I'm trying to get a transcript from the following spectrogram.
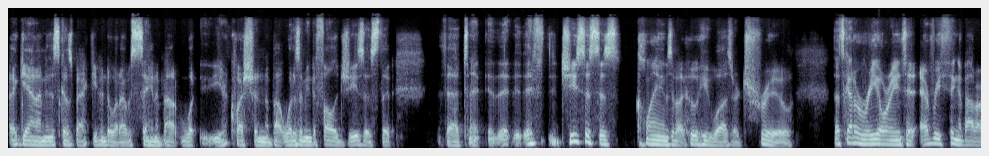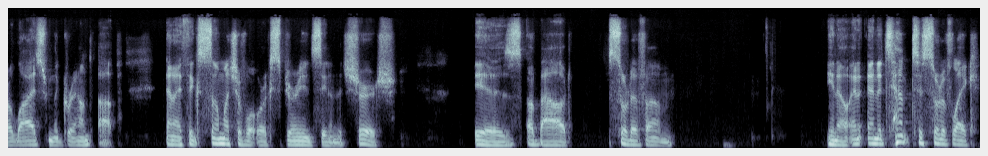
again i mean this goes back even to what i was saying about what your question about what does it mean to follow jesus that that uh, if jesus's claims about who he was are true that's got to reorient everything about our lives from the ground up and i think so much of what we're experiencing in the church is about sort of um you know an, an attempt to sort of like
